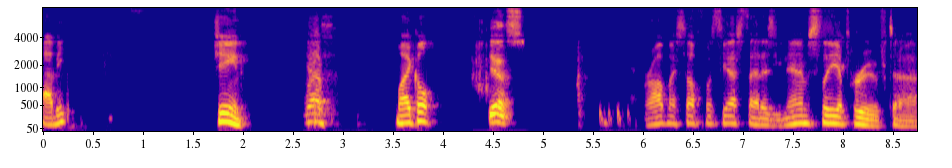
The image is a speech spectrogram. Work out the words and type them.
Abby? Gene? Yes. Michael? yes, Rob, myself was yes, that is unanimously approved. Uh,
